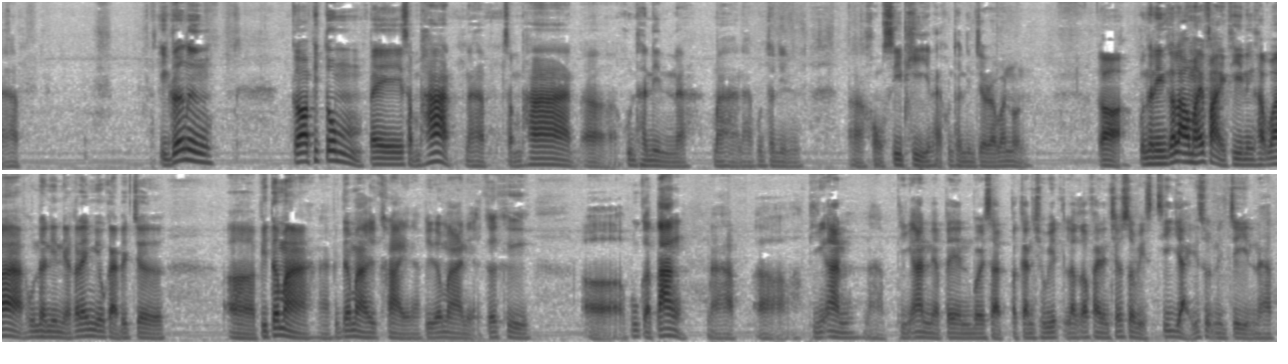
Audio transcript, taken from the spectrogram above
นะครับ อีกเรื่องหนึ่งก็พี่ตุ้มไปสัมภาษณ์นะครับสัมภาษณ์คุณธนินนะมานะคุณธนินท์ ของ CP นะคุณธนินท์ เจียรวนนท์ก็คุณธนินท์ก็เล่ามาให้ฟังอีกทีนึงครับว่าคุณธนินท์เนี่ยก็ได้มีโอกาสไปเจอ Peter Ma นะ Peter Ma คือใครนะ Peter Ma เนี่ยก็คือผู้ก่อตั้งนะครับ Ping An นะครับ Ping An เนี่ยเป็นบริษัทประกันชีวิต แล้วก็ financial service ที่ใหญ่ที่สุดในจีนนะครับ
